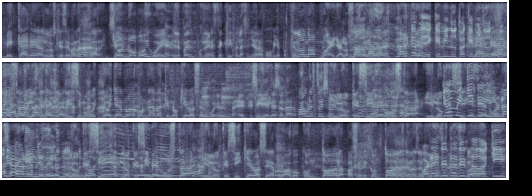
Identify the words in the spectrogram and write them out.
Me cagan los que se van a Ah, casar, sí. yo no voy, güey. Eh, ¿Le pueden poner este clip a la señora Bobia, por favor? No, no, no, ella lo sabe, güey. Márcame de qué minuto a qué minuto. Ella lo sabe y lo tiene clarísimo, güey. Yo ya no hago nada que no quiero hacer, güey. Eh, Siguiente sonar. Ahora estoy Y solo. lo que sí me gusta y lo Yo que me sí quise Es el más pequeño del mundo. lo que sí lo que sí me gusta y lo que sí quiero hacer lo hago con toda la pasión y con todas las ganas del Por mundo. eso güey. estás sentado Claro. aquí.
